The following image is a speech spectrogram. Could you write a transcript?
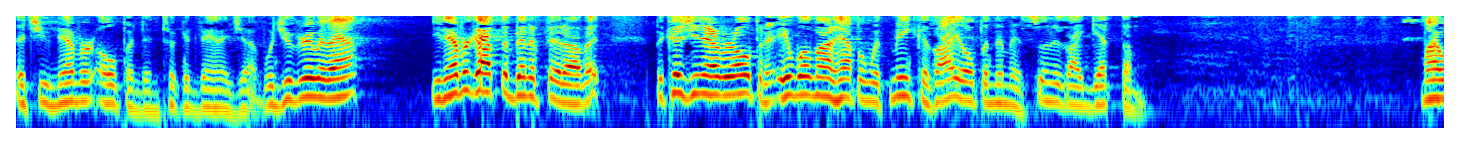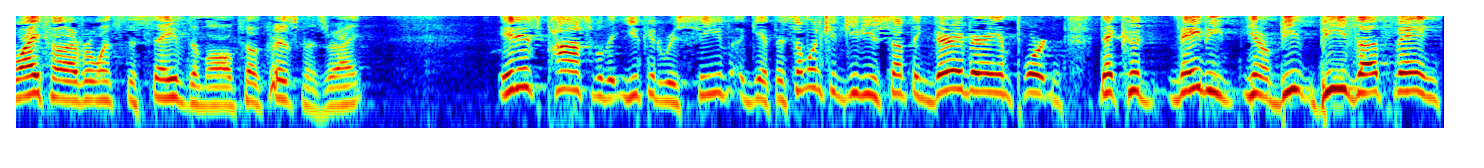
that you never opened and took advantage of. Would you agree with that? You never got the benefit of it because you never opened it. It will not happen with me because I open them as soon as I get them. My wife, however, wants to save them all till Christmas, right? It is possible that you could receive a gift, that someone could give you something very, very important that could maybe, you know, be, be the thing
